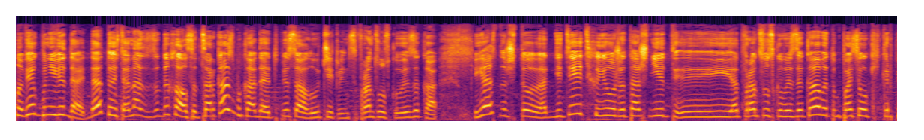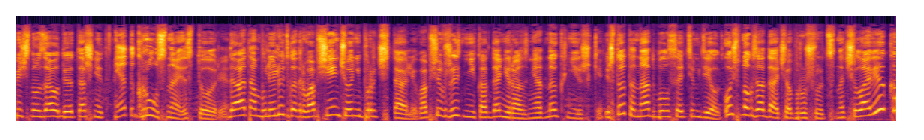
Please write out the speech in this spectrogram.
но век бы не видать, да? То есть она задыхался от сарказма, когда это писала учительница французского языка. ясно, что от детей этих ее уже тошнит, и от французского языка в этом поселке кирпичного завода ее тошнит. И это грустная история. Да, там были люди, которые вообще ничего не прочитали. Вообще в жизни никогда ни разу, ни одной книжки. И что-то надо было с этим делать. Очень много задач обрушивается на человека,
